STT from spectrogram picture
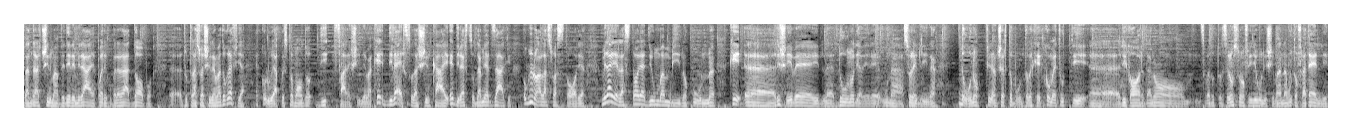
andrà al cinema a vedere Mirai e poi recupererà dopo eh, tutta la sua cinematografia ecco lui ha questo modo di fare cinema che è diverso da Shinkai è diverso da Miyazaki ognuno ha la sua storia. Mirai è la storia di un bambino Kun che eh, riceve il dono di avere una sorellina dono fino a un certo punto perché come tutti eh, ricordano soprattutto se non sono figli unici ma hanno avuto fratelli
